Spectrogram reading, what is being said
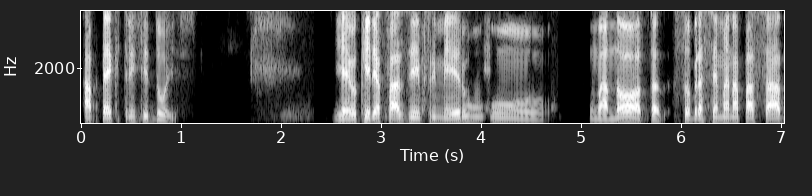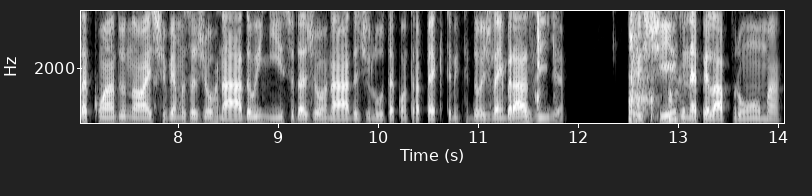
a PEC 32? E aí eu queria fazer primeiro um, uma nota sobre a semana passada, quando nós tivemos a jornada, o início da jornada de luta contra a PEC 32 lá em Brasília. Eu estive né, pela Pruma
